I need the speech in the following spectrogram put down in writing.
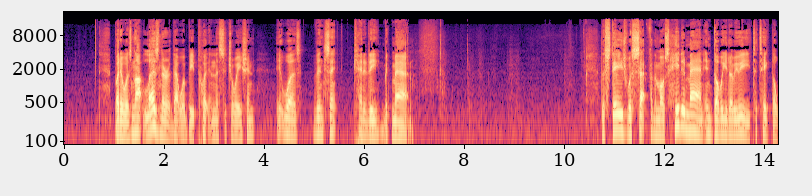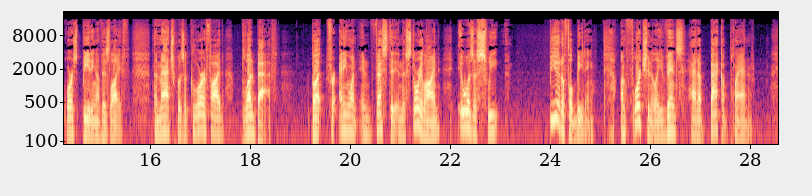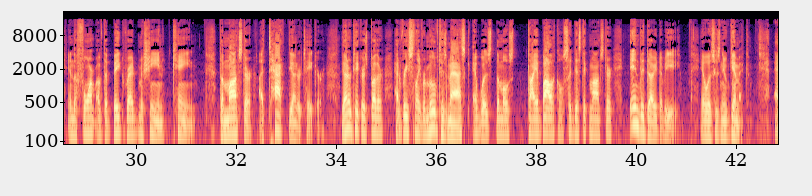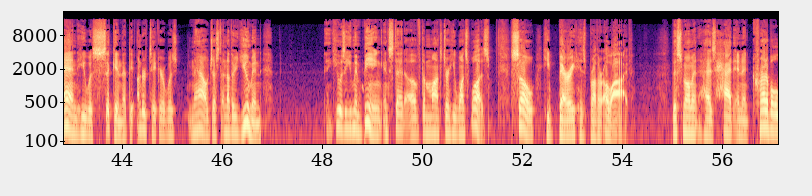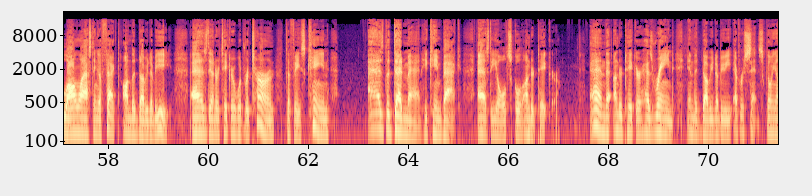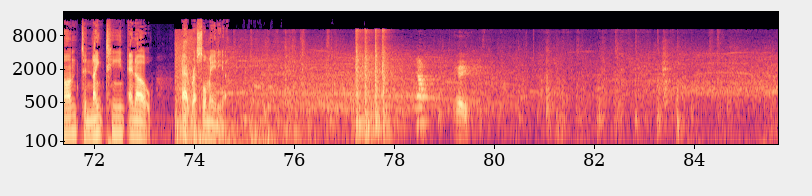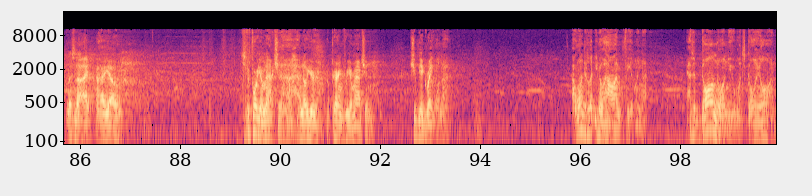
But it was not Lesnar that would be put in this situation, it was Vincent Kennedy McMahon. The stage was set for the most hated man in WWE to take the worst beating of his life. The match was a glorified bloodbath, but for anyone invested in the storyline, it was a sweet, beautiful beating. Unfortunately, Vince had a backup plan in the form of the big red machine, Kane. The monster attacked The Undertaker. The Undertaker's brother had recently removed his mask and was the most diabolical, sadistic monster in the WWE. It was his new gimmick. And he was sickened that The Undertaker was now just another human. He was a human being instead of the monster he once was. So he buried his brother alive. This moment has had an incredible long lasting effect on the WWE, as The Undertaker would return to face Kane as the dead man. He came back as the old school Undertaker and that Undertaker has reigned in the WWE ever since, going on to 19 and 0 at WrestleMania. Hey. Listen, I, I, uh, just before your match, uh, I know you're preparing for your match, and it should be a great one. I, I wanted to let you know how I'm feeling. Has it dawned on you what's going on?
